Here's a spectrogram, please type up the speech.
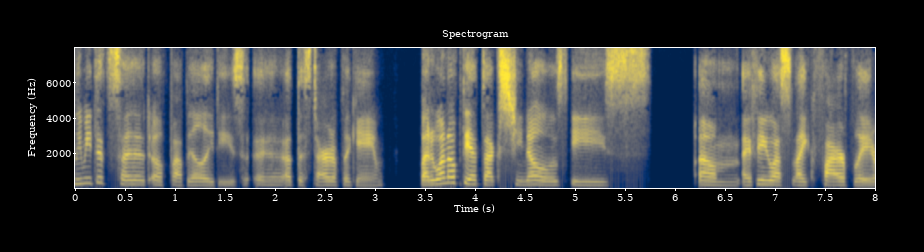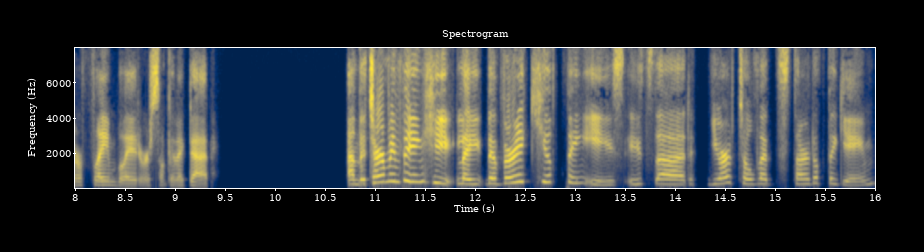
limited set of abilities uh, at the start of the game but one of the attacks she knows is um I think it was like Fire Blade or Flame Blade or something like that. And the charming thing he like the very cute thing is is that you're told at the start of the game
